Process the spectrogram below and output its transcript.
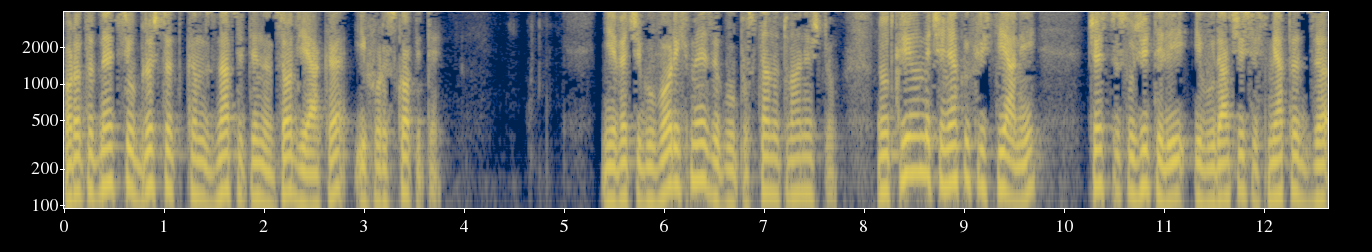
Хората днес се обръщат към знаците на зодиака и хороскопите. Ние вече говорихме за глупостта на това нещо, но откриваме, че някои християни, често служители и водачи се смятат за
